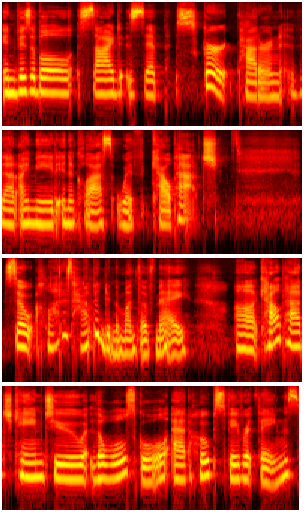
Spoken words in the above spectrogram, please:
invisible side zip skirt pattern that I made in a class with Cal Patch. So, a lot has happened in the month of May. Uh, Cal Patch came to the Wool School at Hope's Favorite Things.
